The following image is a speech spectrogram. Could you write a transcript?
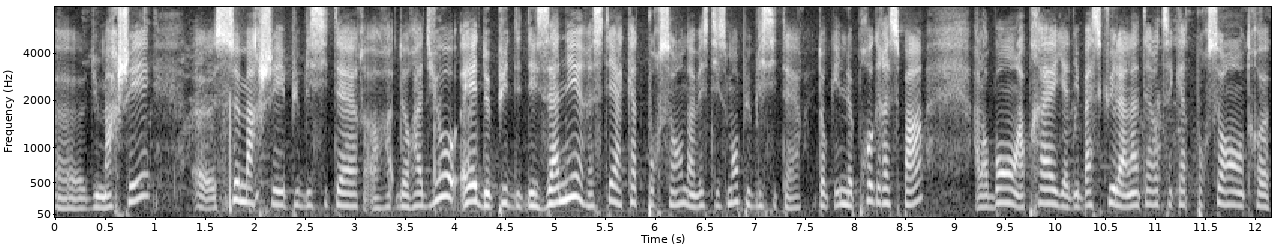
euh, du marché. ce marché publicitaire de radio est depuis des années resté à 4% d'investissement publicitaire. Donc il ne progresse pas. Alors bon, après, il y a des bascules à l'intérieur de ces 4% entre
